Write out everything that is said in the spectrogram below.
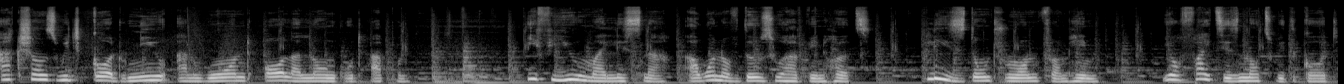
actions which God knew and warned all along would happen. If you, my listener, are one of those who have been hurt, please don't run from Him. Your fight is not with God.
